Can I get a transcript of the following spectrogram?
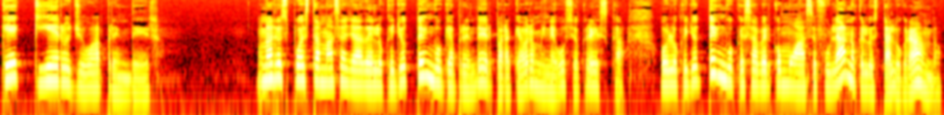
¿qué quiero yo aprender? Una respuesta más allá de lo que yo tengo que aprender para que ahora mi negocio crezca o lo que yo tengo que saber cómo hace fulano que lo está logrando.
